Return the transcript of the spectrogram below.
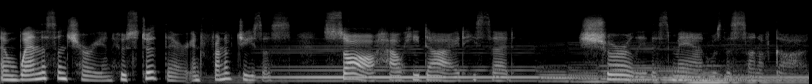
And when the centurion who stood there in front of Jesus saw how he died, he said, Surely this man was the Son of God.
